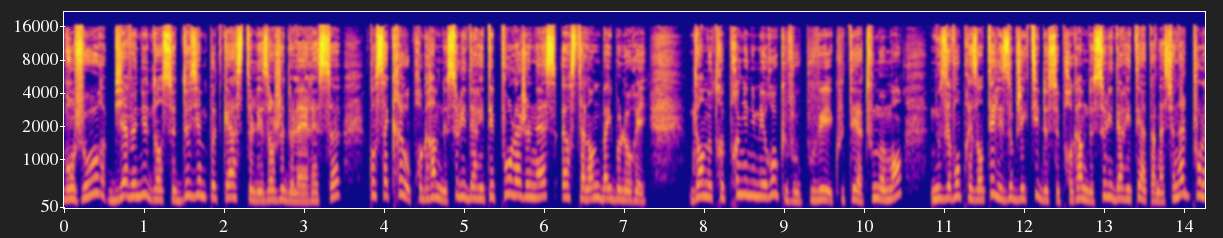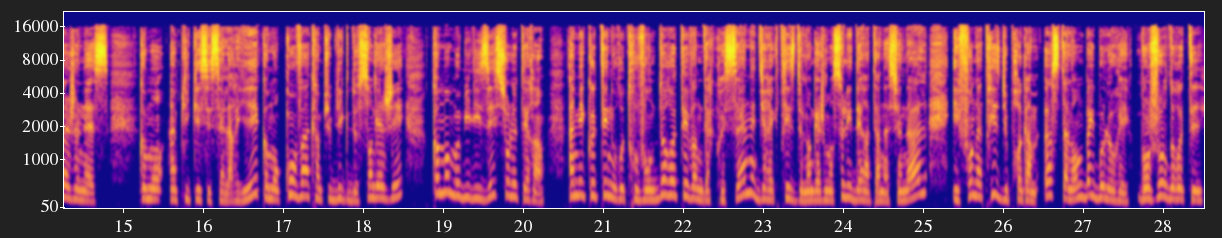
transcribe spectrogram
Bonjour, bienvenue dans ce deuxième podcast Les enjeux de la RSE, consacré au programme de solidarité pour la jeunesse Earth Talent by Bolloré. Dans notre premier numéro que vous pouvez écouter à tout moment, nous avons présenté les objectifs de ce programme de solidarité internationale pour la jeunesse. Comment impliquer ses salariés, comment convaincre un public de s'engager, comment mobiliser sur le terrain. À mes côtés, nous retrouvons Dorothée van der Kruisen, directrice de l'engagement solidaire international et fondatrice du programme Earth Talent by Bolloré. Bonjour Dorothée.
